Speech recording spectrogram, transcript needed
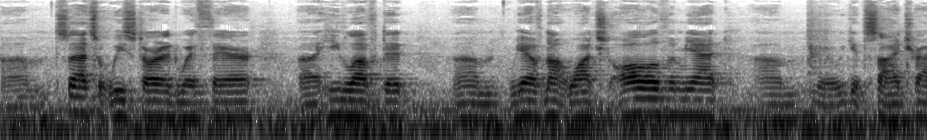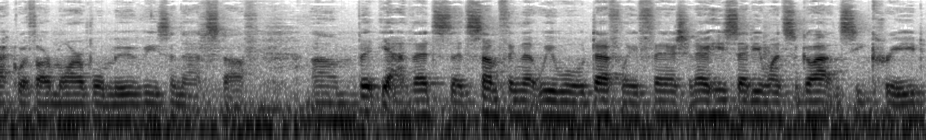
Um, so that's what we started with there. Uh, he loved it. Um, we have not watched all of them yet. Um, you know, we get sidetracked with our Marvel movies and that stuff. Um, but yeah, that's that's something that we will definitely finish. I know he said he wants to go out and see Creed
